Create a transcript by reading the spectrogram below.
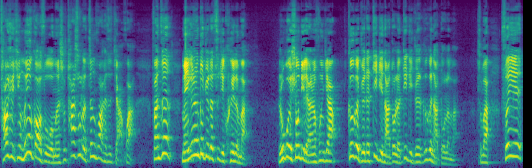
曹雪芹没有告诉我们是他说了真话还是假话。反正每个人都觉得自己亏了嘛。如果兄弟两人分家，哥哥觉得弟弟拿多了，弟弟觉得哥哥拿多了嘛，是吧？所以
